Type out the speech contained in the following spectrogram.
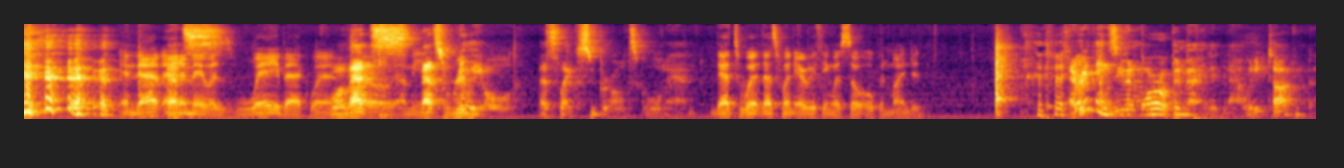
and that anime was way back when. well, that's so, I mean, that's really old. That's like super old school, man. that's what that's when everything was so open minded. Everything's even more open-minded now. What are you talking about?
